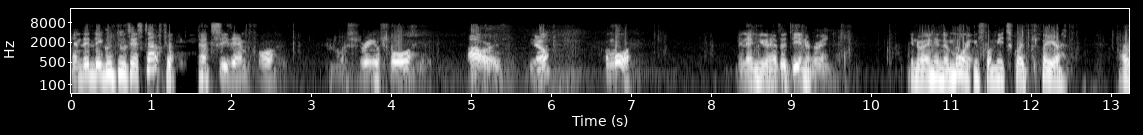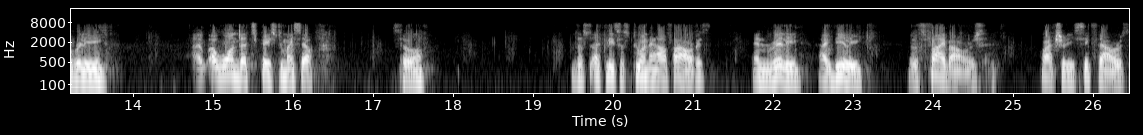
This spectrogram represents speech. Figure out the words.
and then they go do their stuff. You not see them for three or four hours, you know, or more. And then you have a dinner, and you know, and in the morning for me it's quite clear. I really, I, I want that space to myself. So just at least those two and a half hours, and really, ideally, those five hours, or actually six hours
